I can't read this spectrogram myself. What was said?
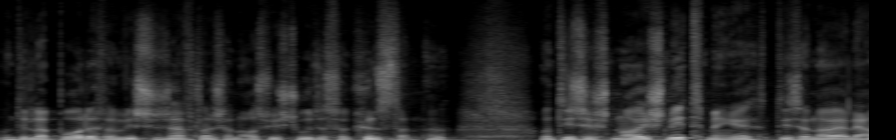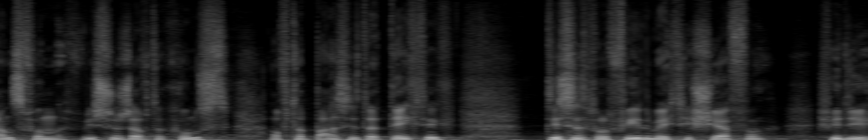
und die Labore von Wissenschaftlern schauen aus wie Studios von Künstlern. Und diese neue Schnittmenge, diese neue Allianz von Wissenschaft und Kunst auf der Basis der Technik, dieses Profil möchte ich schärfen, für die,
